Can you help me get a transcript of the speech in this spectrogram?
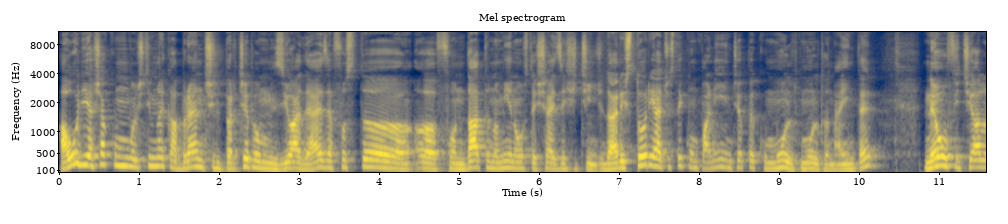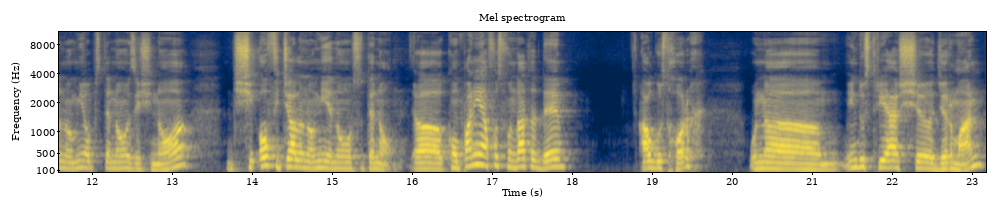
Audi, așa cum îl știm noi ca brand și îl percepem în ziua de azi, a fost uh, uh, fondat în 1965, dar istoria acestei companii începe cu mult, mult înainte, neoficial în 1899 și oficial în 1909. Uh, compania a fost fondată de August Horch, un industriaș german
